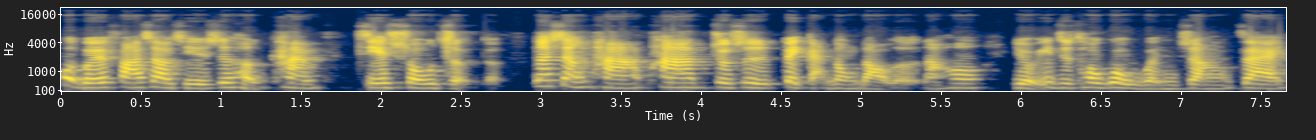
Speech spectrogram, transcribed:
会不会发酵，其实是很看接收者的。那像他，他就是被感动到了，然后有一直透过文章在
